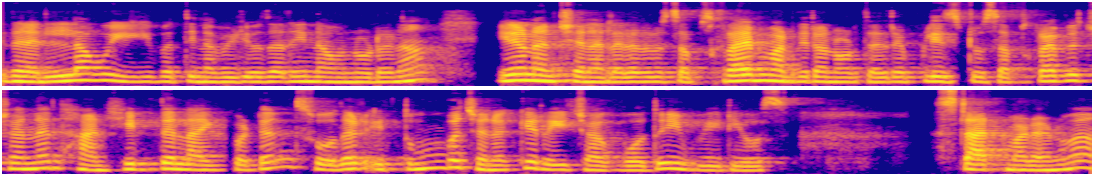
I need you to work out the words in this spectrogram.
ಇದನ್ನೆಲ್ಲವೂ ಇವತ್ತಿನ ವಿಡಿಯೋದಲ್ಲಿ ನಾವು ನೋಡೋಣ. ಇನ್ನು ನನ್ನ ಚಾನಲ್ ಎಲ್ಲರೂ ಸಬ್ಸ್ಕ್ರೈಬ್ ಮಾಡಿದಿರೋ ನೋಡ್ತಾ ಇದ್ರೆ please to subscribe the channel and hit the like button so that ಇದು ತುಂಬ ಜನಕ್ಕೆ ರೀಚ್ ಆಗ್ಬೋದು ಈ ವಿಡಿಯೋಸ್ ಸ್ಟಾರ್ಟ್ ಮಾಡೋಣವಾ?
